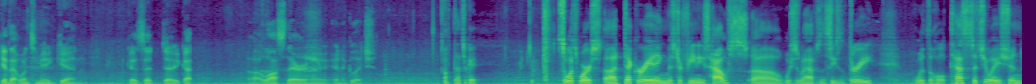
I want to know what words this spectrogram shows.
Give that one to me again because it uh, got uh, lost there in a, in a glitch. Oh, that's okay. So what's worse, uh, decorating Mr. Feeny's house, uh, which is what happens in season three, with the whole test situation,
